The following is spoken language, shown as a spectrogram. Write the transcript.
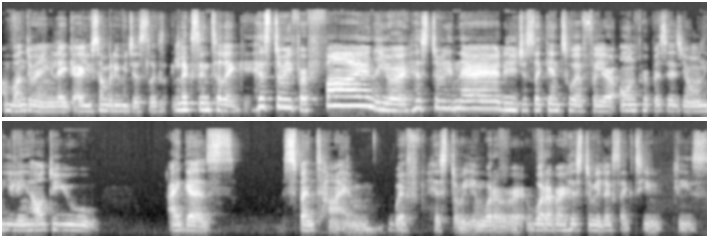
I'm wondering, like, are you somebody who just looks looks into like history for fun? You're you a history nerd? Do you just look into it for your own purposes, your own healing? How do you, I guess, spend time with history and whatever whatever history looks like to you? Please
